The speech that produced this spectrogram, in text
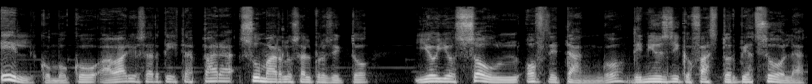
Él convocó a varios artistas para sumarlos al proyecto Yo-Yo Soul of the Tango, The Music of Astor Piazzolla,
